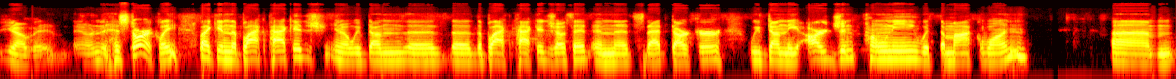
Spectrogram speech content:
you know historically like in the black package you know we've done the the, the black package of it and that's that darker. We've done the argent pony with the mach 1 um,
